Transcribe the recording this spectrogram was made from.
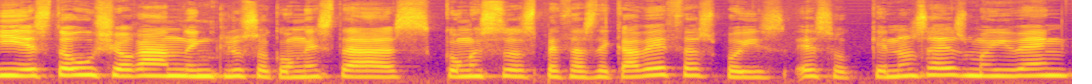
E estou xogando incluso con estas con estas pezas de cabezas, pois eso, que non sabes moi ben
